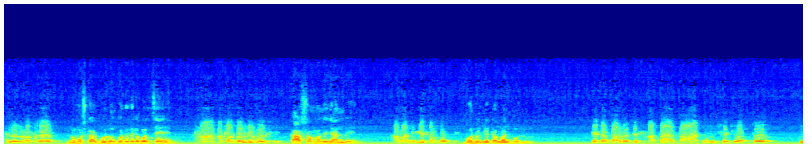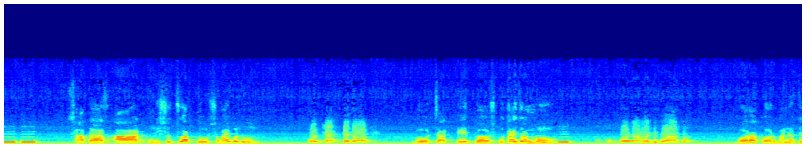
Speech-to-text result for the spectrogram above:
হ্যালো নমস্কার। নমস্কার বলুন কোথা থেকে বলছেন? কার সম্বন্ধে জানবেন? আমার নিজের সম্পর্কে। বলুন ডেট অফ বার্থ বলুন। ডেট অফ বার্থ হচ্ছে সাতাশ আট উনিশশো চুয়াত্তর। সাতাশ আট উনিশশো চুয়াত্তর। সময় বলুন। ভোর চারটে দশ। ভোর চারটে দশ। কোথায় জন্ম? বরাকর। মানে হচ্ছে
